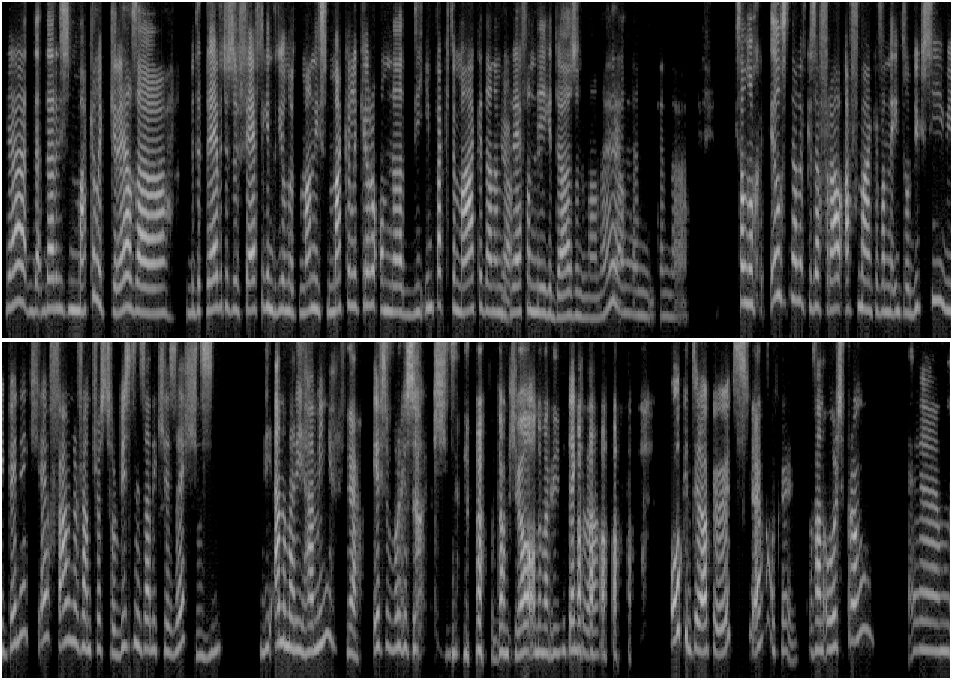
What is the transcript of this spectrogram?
ja, daar is makkelijker. Hè. Als dat bedrijven tussen 50 en 300 man is makkelijker om dat, die impact te maken dan een Ja. bedrijf van 9000 man. Hè. Ja. En, en, en, eh, ik zal nog heel snel even dat verhaal afmaken van de introductie. Wie ben ik? Hè? Founder van Trust for Business, had ik gezegd. Mhm. Die Annemarie Hamming Ja. heeft ervoor gezorgd. Dankjewel, Annemarie. Dankjewel. Ook een therapeut Ja, van oorsprong. Ehm,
